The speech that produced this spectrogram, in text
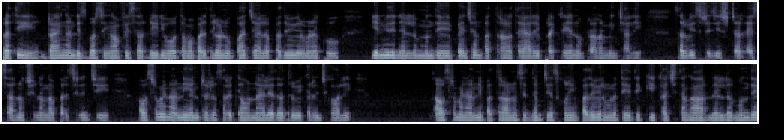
ప్రతి drawing and disbursing officer DDO తమ పరిధిలోని ఉపాధ్యాయుల పదవీ విరమణకు ఎనిమిది నెలల ముందే పెన్షన్ పత్రాల తయారీ ప్రక్రియను ప్రారంభించాలి. సర్వీస్ రిజిస్టర్ ఎస్ఆర్‌ను క్షుణ్ణంగా పరిశీలించి అవసరమైన అన్ని ఎంట్రీలు సరిగ్గా ఉన్నాయో లేదో ధృవీకరించుకోవాలి. అవసరమైన అన్ని పత్రాలను సిద్ధం చేసుకొని పదవీ విరమణ తేదీకి ఖచ్చితంగా 6 నెలల ముందే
